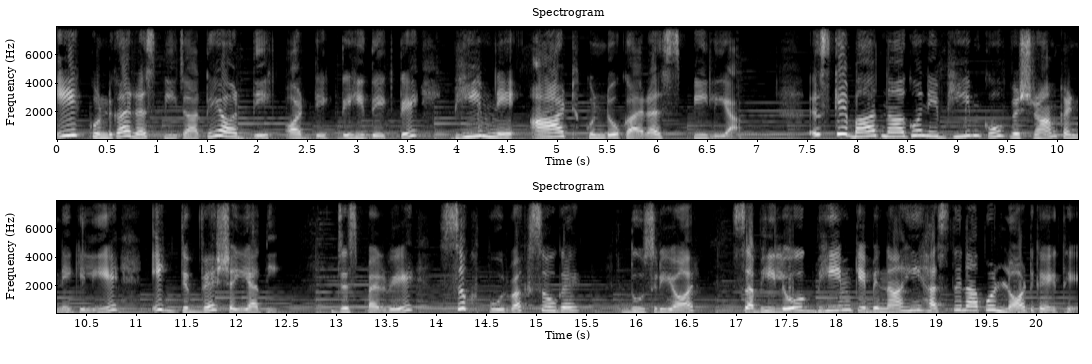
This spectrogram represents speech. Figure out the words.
एक कुंड का रस पी जाते और देख, और देखते ही देखते भीम ने आठ कुंडों का रस पी लिया। इसके बाद नागों ने भीम को विश्राम करने के लिए एक दिव्य शैया दी, जिस पर वे सुख पूर्वक सो गए। दूसरी ओर, सभी लोग भीम के बिना ही हस्तिनापुर लौट गए थे,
